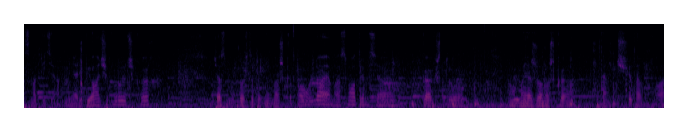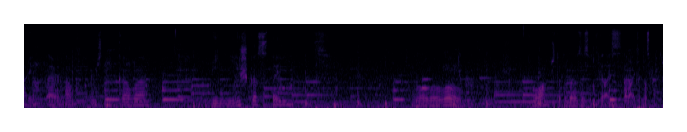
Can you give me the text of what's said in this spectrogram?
смотрите, у меня ребеночек в ручках. Сейчас мы просто тут немножко погуляем, осмотримся, как что. О, моя женушка там что-то варит, наверное, вкусненького. Винишка стоит. Воу-воу-воу. О, что-то засветилось. Давайте посмотрим,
